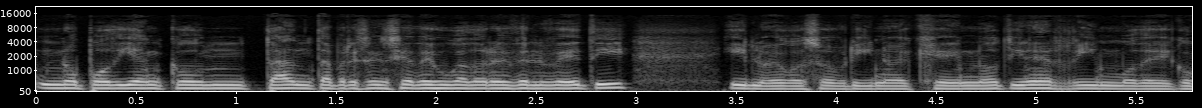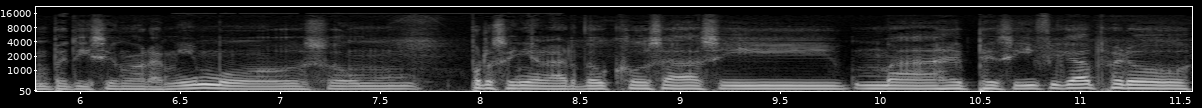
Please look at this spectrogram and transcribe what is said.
no podían con tanta presencia de jugadores del Betis y luego Sobrino es que no tiene ritmo de competición ahora mismo. Son por señalar dos cosas así más específicas, pero,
